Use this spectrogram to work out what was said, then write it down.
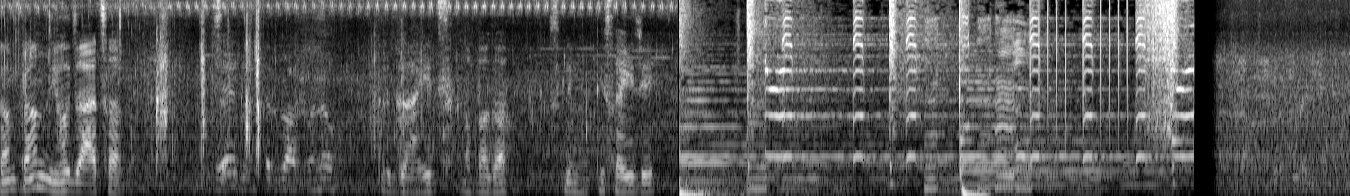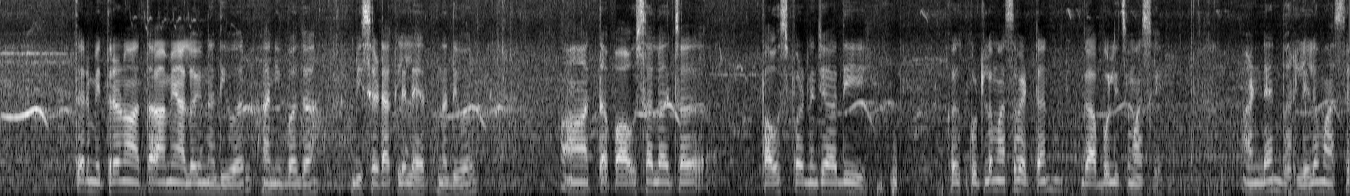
थांब थांब हो जायचा. तर गाईच बघा असली मोठी साईज आहे. तर मित्रांनो आता आम्ही आलो आहे नदीवर आणि बघा भिसं टाकलेले आहेत नदीवर. आता पावसालाचा पाऊस पडण्याच्या आधी क कुठलं मासं भेटतं? गाबोलीचं मासे अंड्यान भरलेलं मासे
